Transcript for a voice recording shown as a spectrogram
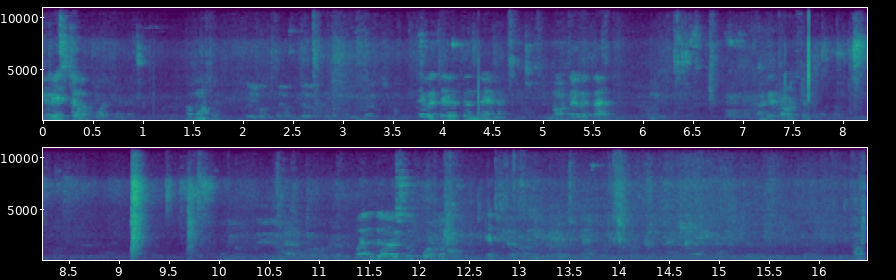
ನೀವು ಎಷ್ಟು ಅಮೌಂಟ್ ಐವತ್ತೈವತ್ತು ಅಂದ್ರೆ ಏನು ನೋಟ್ ಐವತ್ತಾ ಒಂದು ಇದು ಕೊಡು ಎಷ್ಟು ಅವು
